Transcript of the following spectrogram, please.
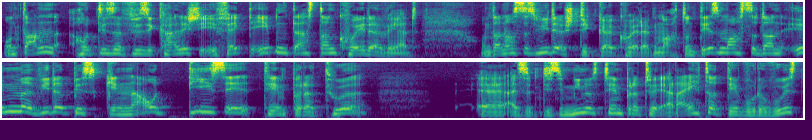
und dann hat dieser physikalische Effekt eben, dass dann kälter wird. Und dann hast du es wieder Stickerl kälter gemacht und das machst du dann immer wieder, bis genau diese Temperatur also diese Minustemperatur erreicht hat, die wo du willst,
